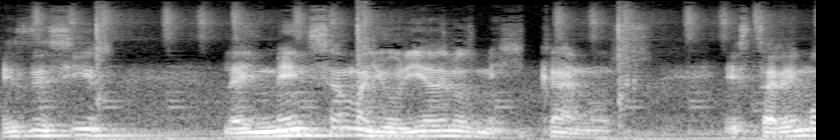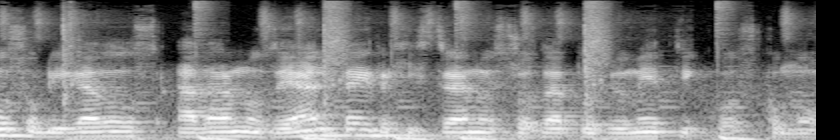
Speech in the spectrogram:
Es decir, la inmensa mayoría de los mexicanos estaremos obligados a darnos de alta y registrar nuestros datos biométricos como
